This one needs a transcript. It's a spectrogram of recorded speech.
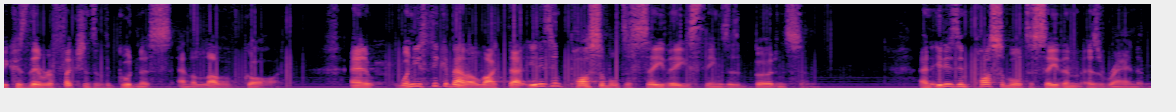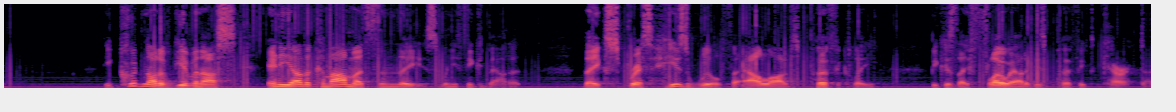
because they're reflections of the goodness and the love of God. And when you think about it like that, it is impossible to see these things as burdensome. And it is impossible to see them as random. He could not have given us any other commandments than these when you think about it. They express His will for our lives perfectly because they flow out of His perfect character.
